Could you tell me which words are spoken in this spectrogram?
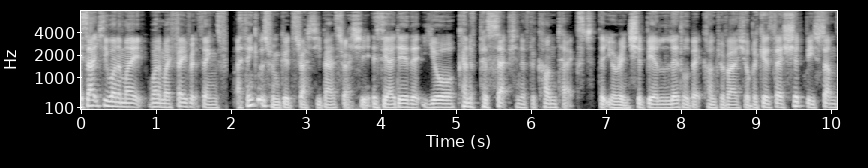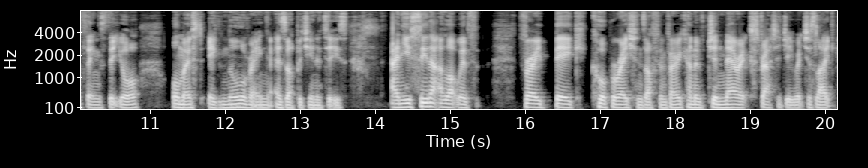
It's actually one of my one of my favorite things. I think it was from Good Strategy, Bad Strategy. Is the idea that your kind of perception of the context that you're in should be a little bit controversial because there should be some things that you're almost ignoring as opportunities, and you see that a lot with very big corporations often very kind of generic strategy which is like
